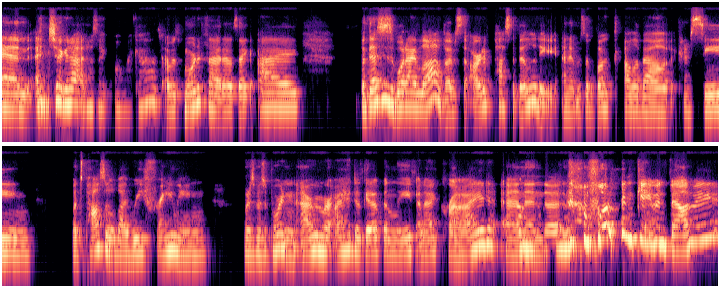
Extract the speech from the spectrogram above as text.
and and check it out. And I was like, Oh my God, I was mortified. I was like, I, but this is what I love. I was the art of possibility. And it was a book all about kind of seeing what's possible by reframing what is most important. I remember I had to get up and leave and I cried. And oh, then the, the, woman came and found me.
